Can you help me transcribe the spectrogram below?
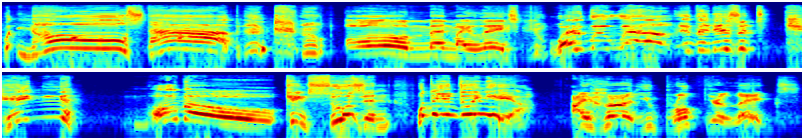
What? No! Stop! Oh, man, my legs. Well, well, well, if it isn't King Momo! King Susan? What are you doing here? I heard you broke your legs.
